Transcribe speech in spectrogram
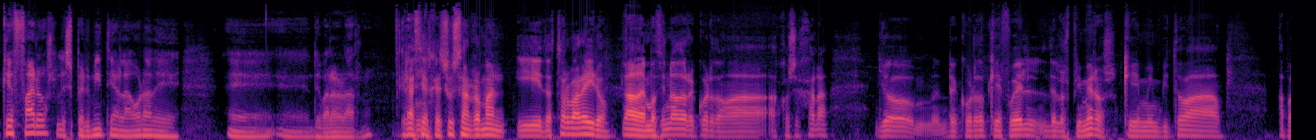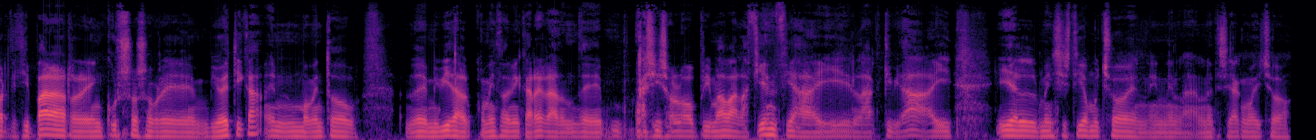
qué, faros les permite a la hora de, eh, de valorar, ¿no? Gracias, Jesús San Román. Y doctor Barreiro. Nada, emocionado recuerdo a, José Jara. Yo recuerdo que fue el de los primeros que me invitó a, a participar en cursos sobre bioética en un momento de mi vida, al comienzo de mi carrera, donde casi solo primaba la ciencia y la actividad, y, y él me insistió mucho en, la necesidad, como ha dicho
